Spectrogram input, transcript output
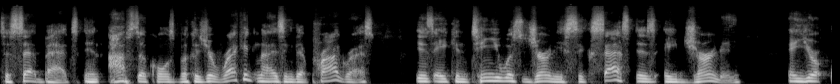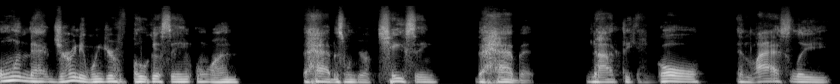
to setbacks and obstacles because you're recognizing that progress is a continuous journey. Success is a journey. And you're on that journey when you're focusing on the habits, when you're chasing the habit, not the end goal. And lastly,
